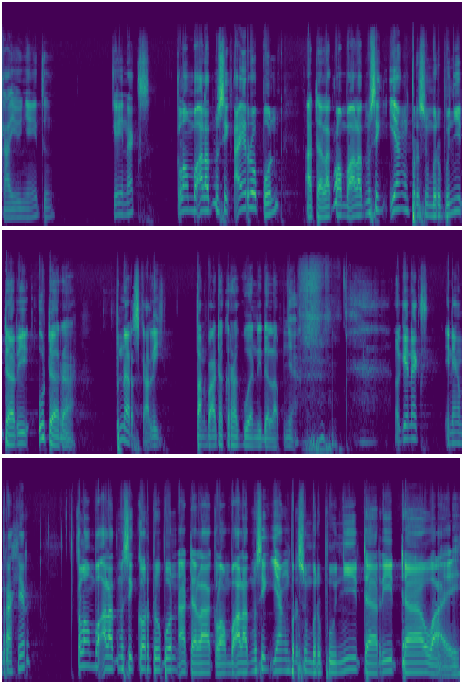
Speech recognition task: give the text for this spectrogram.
kayunya itu. Oke, okay, next. Kelompok alat musik aeropon adalah kelompok alat musik yang bersumber bunyi dari udara. Benar sekali, tanpa ada keraguan di dalamnya. Oke, okay, next. Ini yang terakhir. Kelompok alat musik kordo pun adalah kelompok alat musik yang bersumber bunyi dari dawai.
